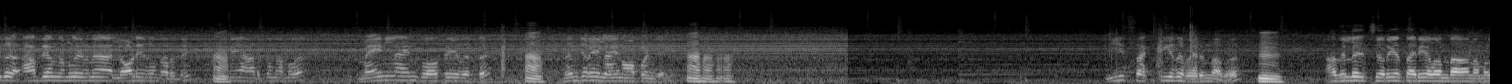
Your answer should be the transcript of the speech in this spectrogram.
ഇത് ആദ്യം നമ്മൾ ഇതിനെ ലോഡ് ചെയ്ത് നിർത്തി ഇനി അടുത്ത് നമ്മൾ മെയിൻ ലൈൻ ക്ലോസ് ചെയ്തിട്ട് വെഞ്ചറി ലൈൻ ഓപ്പൺ ചെയ്യും ഈ സക്ക് ചെയ്ത് വരുന്നത് അതിൽ അതിൽ ചെറിയ തരികളുണ്ടാവും നമ്മൾ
